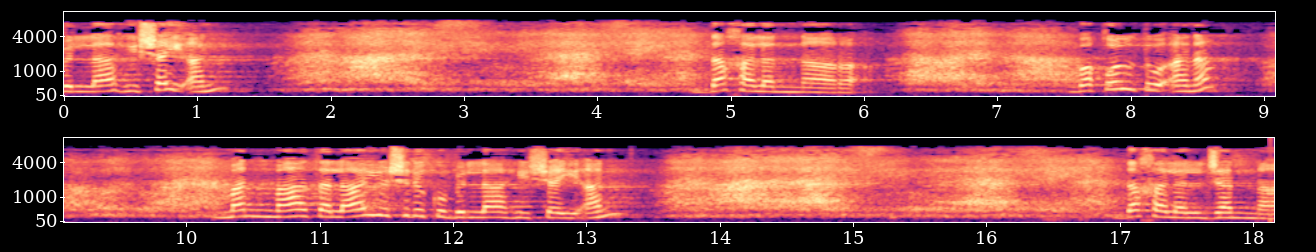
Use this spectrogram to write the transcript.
باللہ شیئا دخل النار. وقلت انا، من مات لا يشرك بالله شيئا دخل الجنہ.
